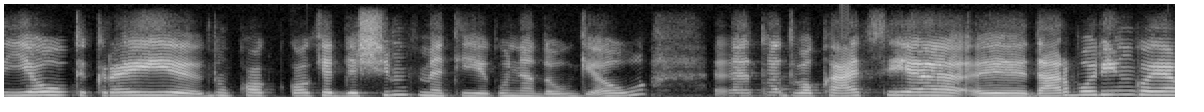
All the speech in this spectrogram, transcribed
jau tikrai nu, kokią dešimtmetį, jeigu nedaugiau, e, ta advokacija e, darbo rinkoje,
